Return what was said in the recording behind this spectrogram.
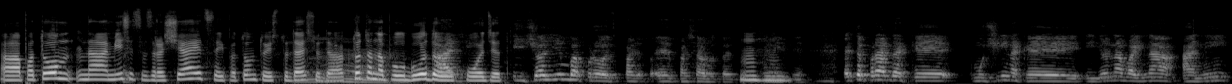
а потом на месяц возвращается, и потом, то есть, туда-сюда. Кто-то на полгода А, уходит. Еще один вопрос, э, пожалуйста, извините. Это правда que мужчина que идет на война, они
